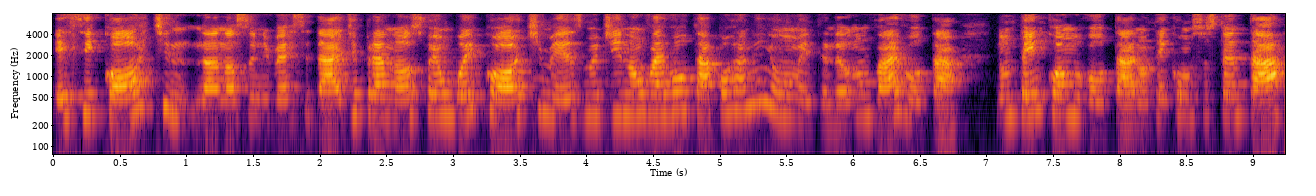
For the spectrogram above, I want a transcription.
esse corte na nossa universidade para nós foi um boicote mesmo de não vai voltar porra nenhuma, entendeu? Não vai voltar não tem como voltar, não tem como sustentar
